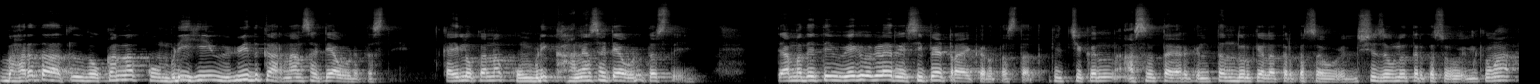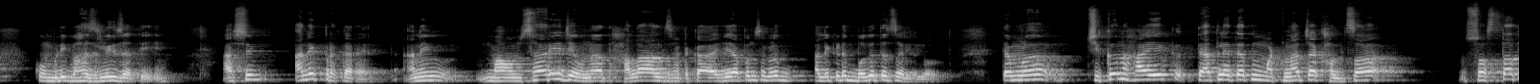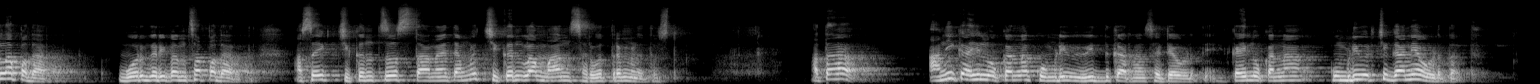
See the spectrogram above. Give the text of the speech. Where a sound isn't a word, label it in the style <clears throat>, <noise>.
भारतात लोकांना कोंबडी ही विविध कारणांसाठी आवडत असते. काही लोकांना कोंबडी खाण्यासाठी आवडत असते. त्यामध्ये ते वेगवेगळ्या रेसिप्या ट्राय करत असतात. की चिकन असं तयार केलं तंदूर केला तर कसं होईल शिजवलं तर कसं होईल किंवा कोंबडी भाजली जाते. असे अनेक प्रकार आहेत. आणि मांसाहारी जेवणात हलाल झटका हे आपण सगळं अलीकडे बघतच आलेलो आहोत. त्यामुळं चिकन हा एक त्यातल्या त्यात मटणाच्या खालचा स्वस्तातला पदार्थ गोरगरिबांचा पदार्थ असं एक चिकनचं स्थान आहे. त्यामुळे चिकनला मान सर्वत्र मिळत असतो. आता आणि काही लोकांना कोंबडी विविध कारणासाठी आवडते. काही लोकांना कोंबडीवरची गाणी आवडतात.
